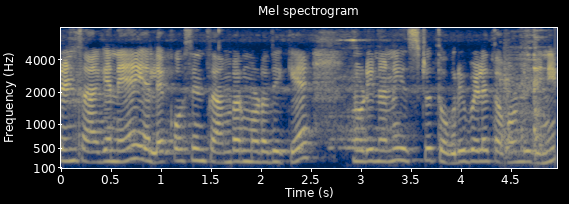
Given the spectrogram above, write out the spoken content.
ಫ್ರೆಂಡ್ಸ್ ಹಾಗೆಯೇ ಎಲೆಕೋಸಿನ ಸಾಂಬಾರು ಮಾಡೋದಕ್ಕೆ ನೋಡಿ ನಾನು ಇಷ್ಟು ತೊಗರಿಬೇಳೆ ತೊಗೊಂಡಿದ್ದೀನಿ.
